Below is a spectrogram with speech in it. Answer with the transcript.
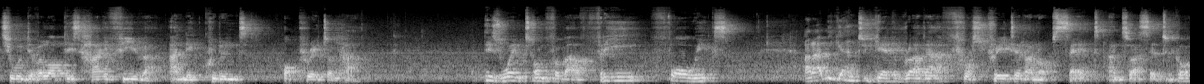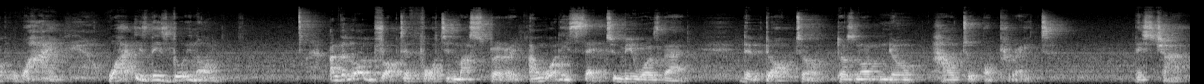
she would develop this high fever and they couldn't operate on her. This went on for about three, four weeks. And I began to get rather frustrated and upset. And so I said to God, why? Why is this going on? And the Lord dropped a thought in my spirit. And what he said to me was that the doctor does not know how to operate this child.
